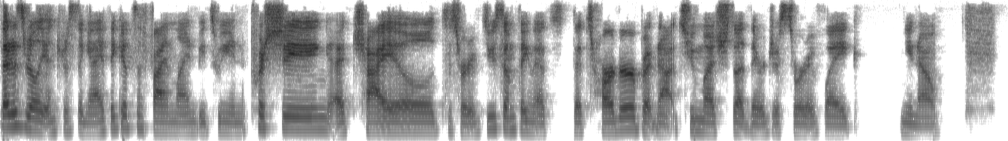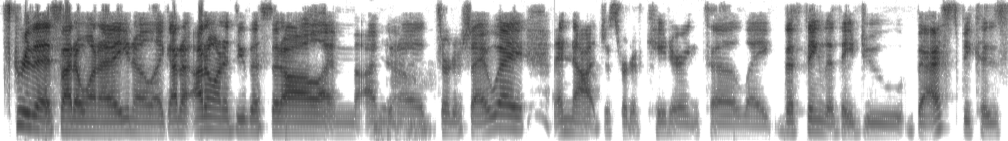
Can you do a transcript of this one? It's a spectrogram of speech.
that is really interesting. And I think it's a fine line between pushing a child to sort of do something that's that's harder, but not too much that they're just sort of like, you know, screw this i don't want to you know like i don't, I don't want to do this at all i'm i'm yeah. gonna sort of shy away and not just sort of catering to like the thing that they do best because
